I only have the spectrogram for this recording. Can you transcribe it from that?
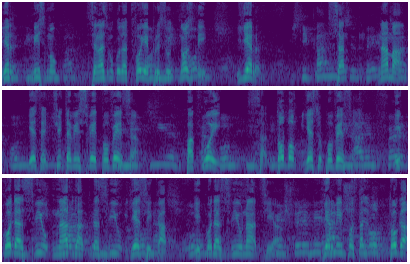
jer mi smo, se nalazimo kod tvoje prisutnosti, jer sa nama jeste čitavi svijet povezan, pa koji sa tobom jesu povezani i koda sviju naroda, koda sviju jezika i koda sviju nacija. Jer mi postavljamo toga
